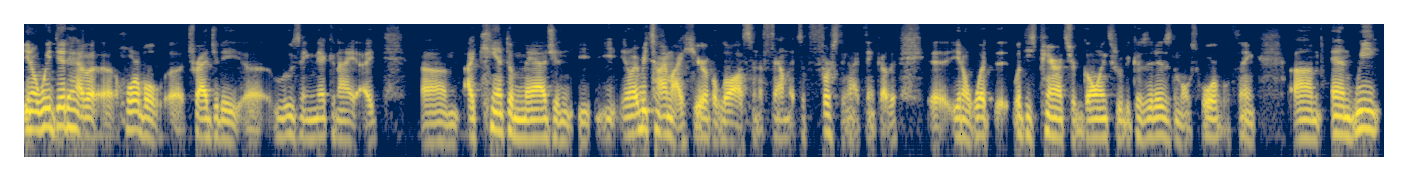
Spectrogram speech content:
you know, we did have a, a horrible uh, tragedy uh, losing Nick and I, I um, I can't imagine, you, you, know, every time I hear of a loss in a family, it's the first thing I think of. Uh, you know, what, what these parents are going through because it is the most horrible thing. Um, and we,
